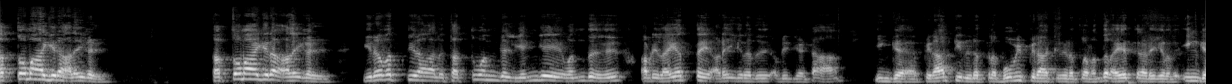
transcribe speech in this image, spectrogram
தத்துவமாகிற அலைகள் தத்துவமாகிற அலைகள் இருபத்தி நாலு தத்துவங்கள் எங்கே வந்து அப்படி லயத்தை அடைகிறது அப்படின்னு கேட்டா இங்க பிராட்டியின் இடத்துல பூமி பிராட்டியின் இடத்துல வந்து லயத்தை அடைகிறது. இங்க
